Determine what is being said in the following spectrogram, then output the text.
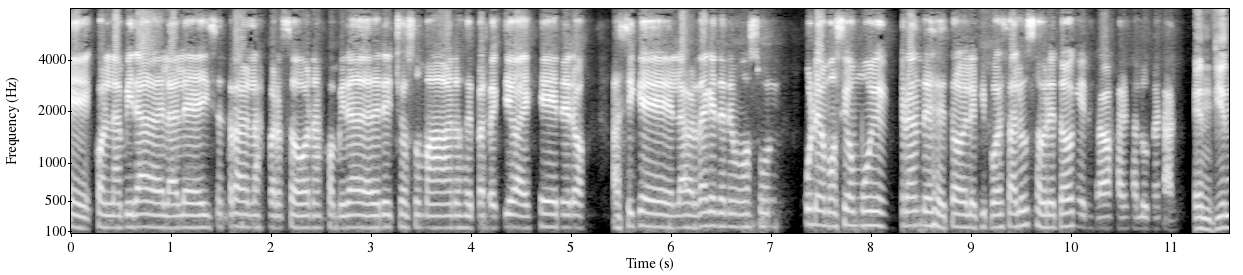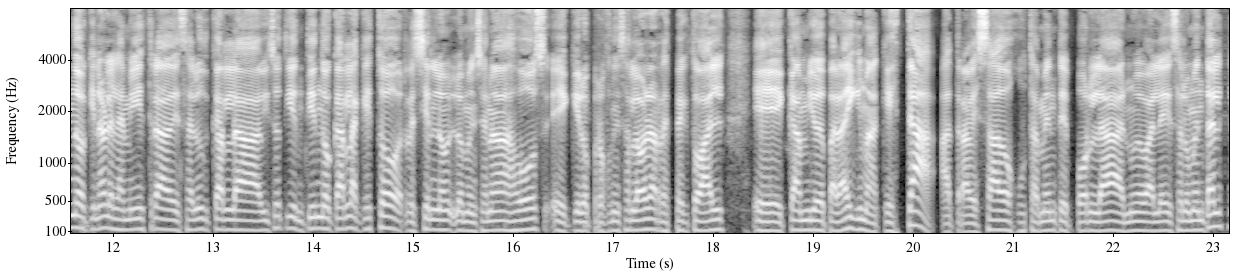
eh, con la mirada de la ley, centrada en las personas, con mirada de derechos humanos, de perspectiva de género. Así que la verdad que tenemos un, una emoción muy grande desde todo el equipo de salud, sobre todo quienes trabajan en salud mental. Entiendo, quien habla es la ministra de Salud, Carla Bisotti. Entiendo, Carla, que esto recién lo, mencionabas vos, eh, quiero profundizarlo ahora respecto al eh, cambio de paradigma que está atravesado justamente por la nueva ley de salud mental.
